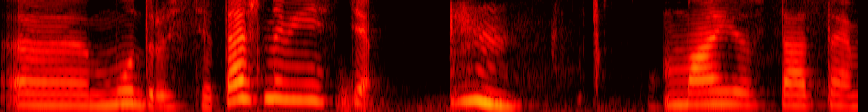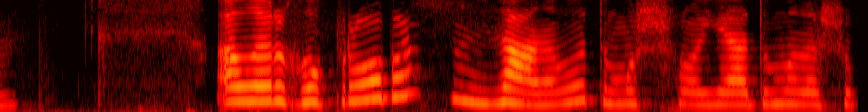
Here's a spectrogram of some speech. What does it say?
е, мудрості теж на місці. Маю здати алергопроби заново, тому що я думала, що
